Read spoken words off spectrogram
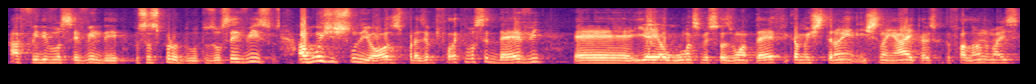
a fim de você vender os seus produtos ou serviços. Alguns estudiosos, por exemplo, falam que você deve, é, e aí algumas pessoas vão até ficar meio estranha, estranhar e tal, isso que eu estou falando, mas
